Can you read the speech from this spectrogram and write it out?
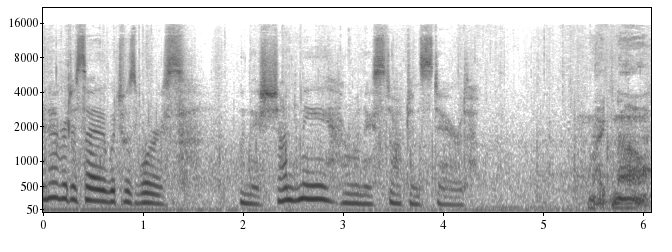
I never decided which was worse. When they shunned me, or when they stopped and stared. Right now.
